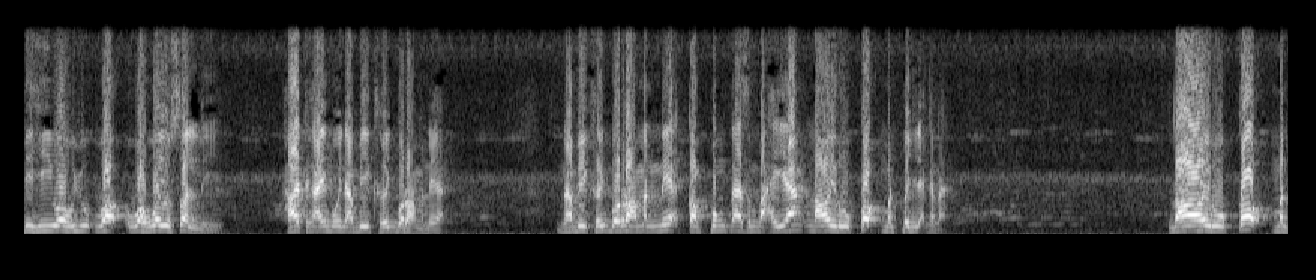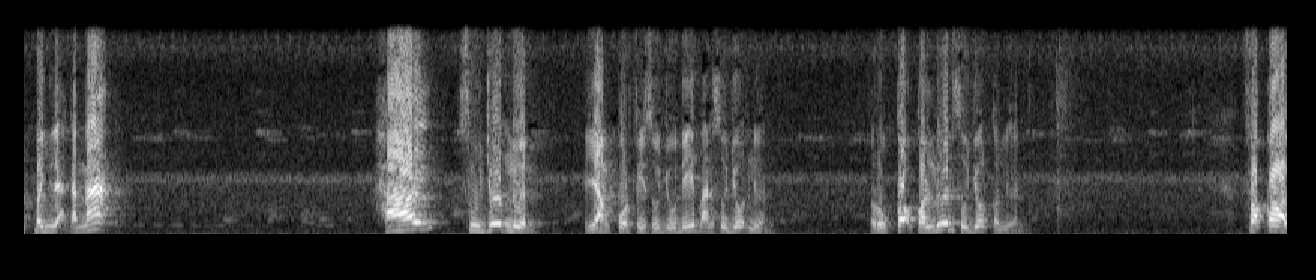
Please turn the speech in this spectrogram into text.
ឌីហ៊ីវហ៊ូយូសាលីហើយថ្ងៃមួយនប៊ីឃើញបរោះម្នាក់នប៊ីឃើញបរោះម្នាក់កំពុងតែសម្បាសយ៉ាងដោយរុកកមិនពេញលក្ខណៈដោយរុកកមិនពេញលក្ខណៈ ហើយស៊ូយូតលឿនយ៉ាងពុតហ្វីស៊ូយូឌីបានស៊ូយូតលឿនរូកកក៏លឿនស៊ូយូតក៏លឿន فقال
